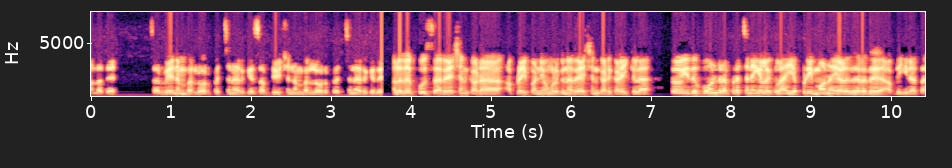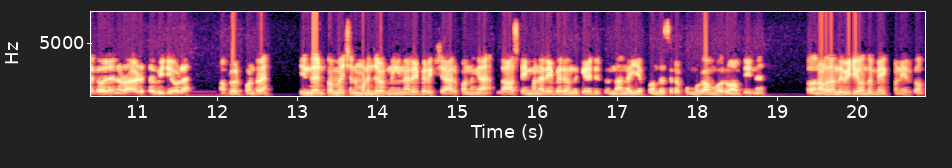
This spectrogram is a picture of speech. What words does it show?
அல்லது சர்வே நம்பரில் ஒரு பிரச்சனை இருக்குது சப்டிவிஷன் நம்பரில் ஒரு பிரச்சனை இருக்குது. அல்லது புதுசாக ரேஷன் கார்டை அப்ளை பண்ணி உங்களுக்கு இன்னும் ரேஷன் கார்டு கிடைக்கல. ஸோ இது போன்ற பிரச்சனைகளுக்கெல்லாம் எப்படி மனு எழுதுறது அப்படிங்கிற தகவல் என்னோட அடுத்த வீடியோவில் அப்லோட் பண்ணுறேன் இந்த இன்ஃபர்மேஷன் முடிஞ்ச அளவுக்கு நீங்கள் நிறைய பேருக்கு ஷேர் பண்ணுங்கள் லாஸ்ட் டைமும் நிறைய பேர் வந்து கேட்டுட்டு இருந்தாங்க எப்போ இந்த சிறப்பு முகாம் வரும் அப்படின்னு. அதனால தான் இந்த வீடியோ வந்து மேக் பண்ணியிருக்கோம்.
